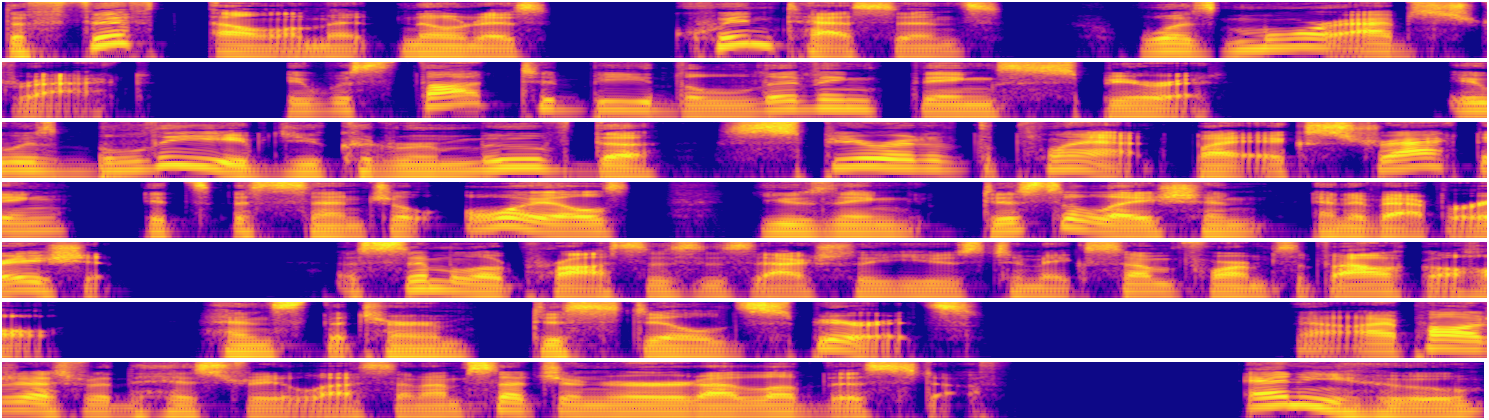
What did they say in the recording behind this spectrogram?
The fifth element, known as quintessence, was more abstract it was thought to be the living thing's spirit. It was believed you could remove the spirit of the plant by extracting its essential oils using distillation and evaporation. A similar process is actually used to make some forms of alcohol, hence the term distilled spirits. Now, I apologize for the history lesson. I'm such a nerd. I love this stuff. Anywho,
